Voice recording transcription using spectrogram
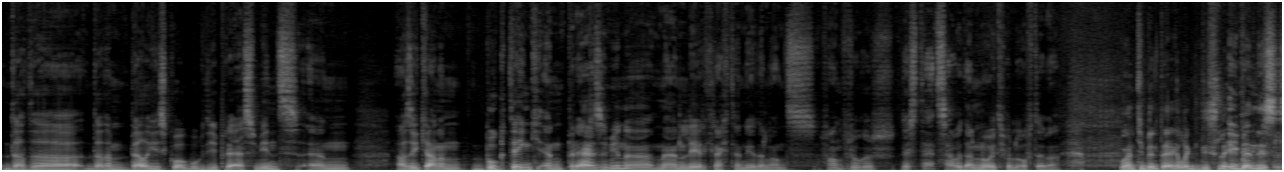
dat, eh, dat een Belgisch kookboek die prijs wint. En als ik aan een boek denk en prijzen winnen, mijn leerkrachten Nederlands van vroeger destijds zouden dat nooit geloofd hebben. Want je bent eigenlijk dyslectisch. Ik ben dus,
